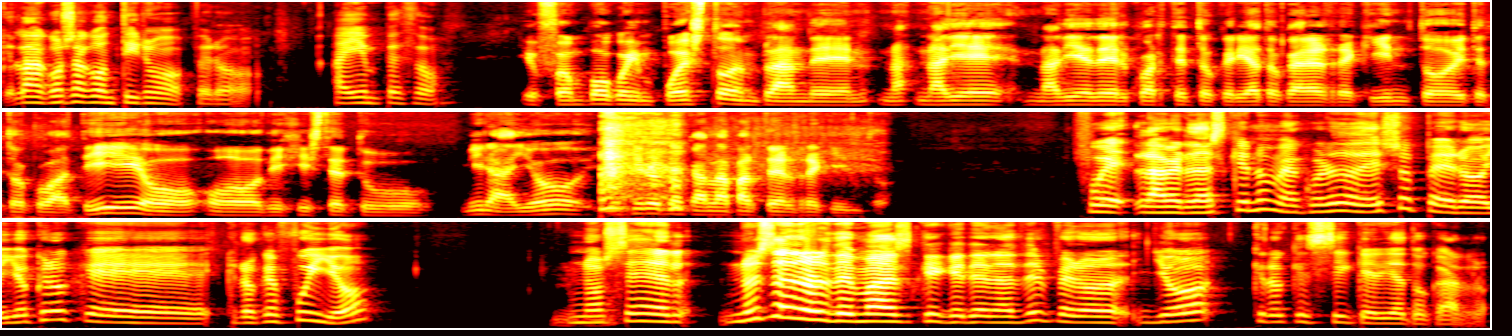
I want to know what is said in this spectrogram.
la cosa continuó, pero ahí empezó. Y fue un poco impuesto, en plan de nadie, nadie del cuarteto quería tocar el requinto y te tocó a ti, o, dijiste tú, mira, yo, quiero tocar la parte del requinto. Fue, la verdad es que no me acuerdo de eso, pero yo creo que creo que fui yo. No sé, no sé los demás que querían hacer, pero yo creo que sí quería tocarlo.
